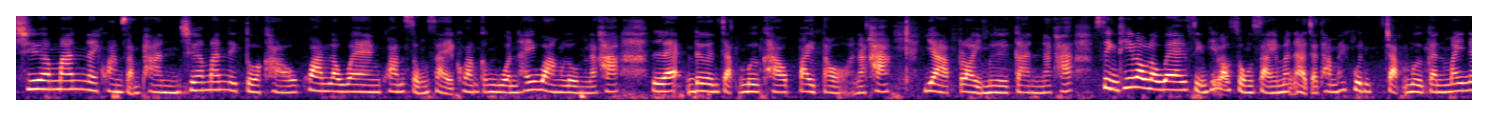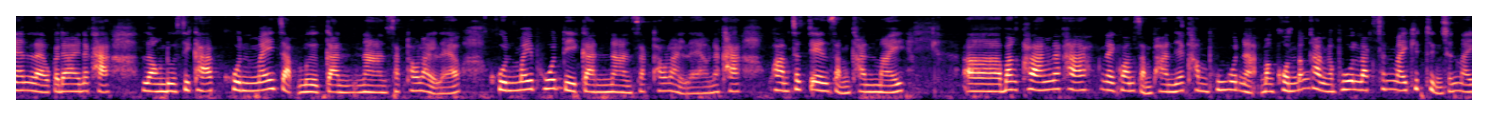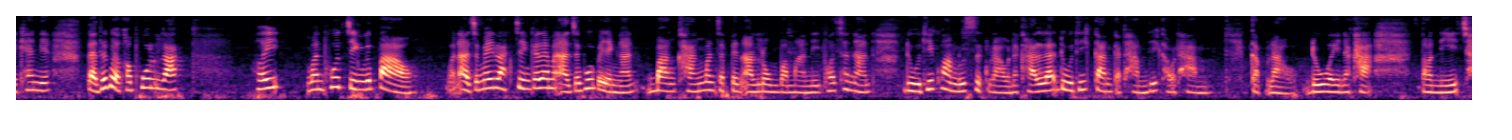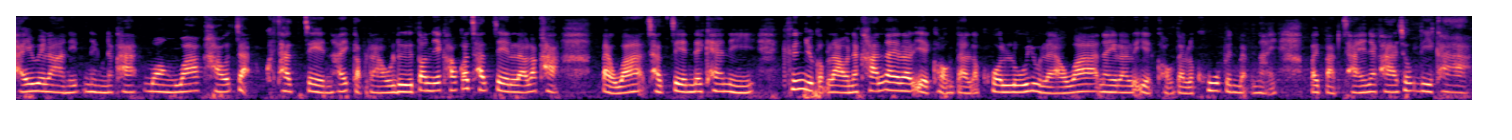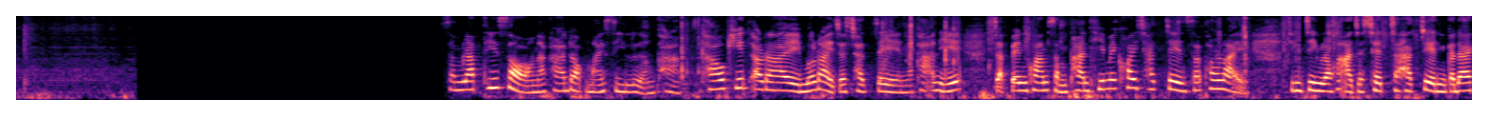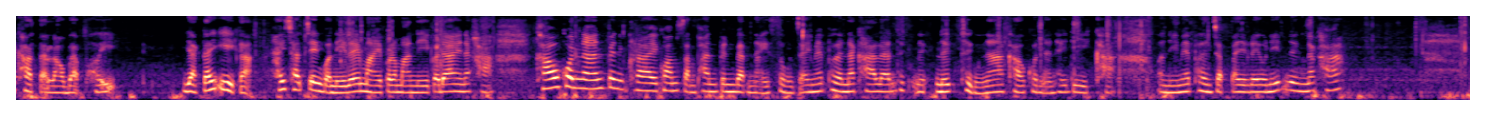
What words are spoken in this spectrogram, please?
เชื่อมั่นในความสัมพันธ์ เชื่อมั่นในตัวเขา ความระแวง ความสงสัย ความกังวลให้วางลงนะคะ และเดินจับมือเขาไปต่อนะคะ อย่าปล่อยมือกันนะคะ สิ่งที่เราระแวง สิ่งที่เราสงสัยมันอาจจะทำให้คุณจับมือกันไม่แน่นแล้วก็ได้นะคะ ลองดูสิคะ คุณไม่จับมือกันนานสักเท่าไหร่แล้ว คุณไม่พูดดีกันนานสักเท่าไหร่แล้วนะคะ ความชัดเจนสำคัญไหม บางครั้งนะคะในความสัมพันธ์เนี่ยคำพูดน่ะบางคนต้องการคำพูดรักฉันไหมคิดถึงฉันไหมแค่เนี้ยแต่ถ้าเกิดเขาพูดรักเฮ้ยมันพูดจริงหรือเปล่า มันอาจจะไม่รักจริงก็ได้มันอาจจะพูดไปอย่างนั้น บางครั้งมันจะเป็นอารมณ์ประมาณนี้ เพราะฉะนั้นดูที่ความรู้สึกเรานะคะ และดูที่การกระทำที่เขาทำกับเราด้วยนะคะ ตอนนี้ใช้เวลานิดนึงนะคะ มองว่าเขาจะชัดเจนให้กับเรา หรือตอนนี้เขาก็ชัดเจนแล้วล่ะค่ะ แต่ว่าชัดเจนได้แค่นี้ขึ้นอยู่กับเรานะคะ ในรายละเอียดของแต่ละคนรู้อยู่แล้วว่าในรายละเอียดของแต่ละคู่เป็นแบบไหน ไปปรับใช้นะคะ โชคดีค่ะ สำหรับที่2นะคะดอกไม้สีเหลืองค่ะเขาคิดอะไรเมื่อไหร่จะชัดเจนนะคะ อันนี้จะเป็นความสัมพันธ์ที่ไม่ค่อยชัดเจนสักเท่าไหร่ จริง ๆ เราก็อาจจะเช็ดชัดเจนก็ได้ค่ะ แต่เราแบบเฮ้ยอยากได้อีกอะ่ะให้ชัดเจนกว่านี้ได้ไหมประมาณนี้ก็ได้นะคะเขาคนนั้นเป็นใครความสัมพันธ์เป็นแบบไหนส่งใจแม่เพลินนะคะ และนึกนึกถึงหน้าเขาคนนั้นให้ดีค่ะ วันนี้แม่เพลินจะไปเร็วนิดนึงนะคะ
